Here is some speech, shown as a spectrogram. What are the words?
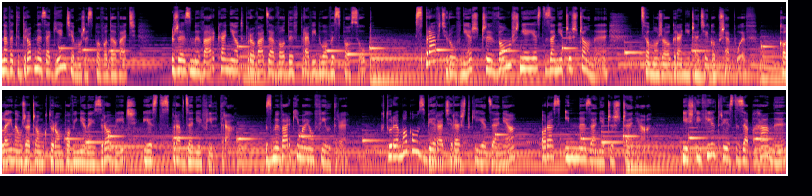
Nawet drobne zagięcie może spowodować, że zmywarka nie odprowadza wody w prawidłowy sposób. Sprawdź również, czy wąż nie jest zanieczyszczony, co może ograniczać jego przepływ. Kolejną rzeczą, którą powinieneś zrobić, jest sprawdzenie filtra. Zmywarki mają filtry, które mogą zbierać resztki jedzenia oraz inne zanieczyszczenia. Jeśli filtr jest zapchany,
